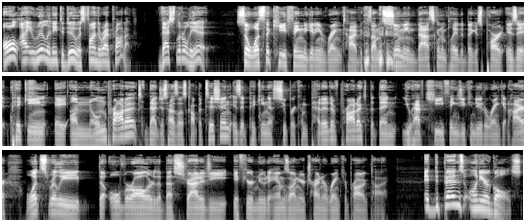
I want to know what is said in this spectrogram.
all I really need to do is find the right product. That's literally it. So what's the key thing to getting ranked high? Because I'm assuming that's going to play the biggest part. Is it picking a unknown product that just has less competition? Is it picking a super competitive product, but then you have key things you can do to rank it higher? What's really the overall or the best strategy if you're new to Amazon, you're trying to rank your product high? It depends on your goals.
